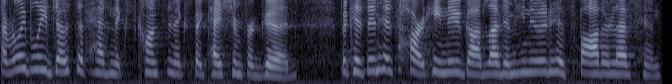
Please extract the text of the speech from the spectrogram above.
I really believe Joseph had an ex- constant expectation for good, because in his heart he knew God loved him. He knew his father loved him.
